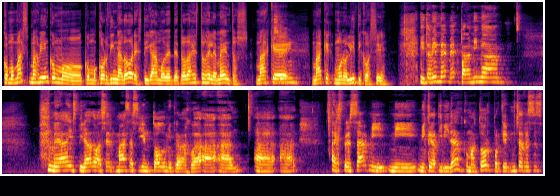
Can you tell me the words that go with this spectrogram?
como más, más bien como, como coordinadores, digamos, de, todos estos elementos, más que, más que monolítico así. Y también para mí me ha, me ha inspirado a hacer más así en todo mi trabajo, a, a, a expresar mi, mi, mi, creatividad como actor, porque muchas veces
